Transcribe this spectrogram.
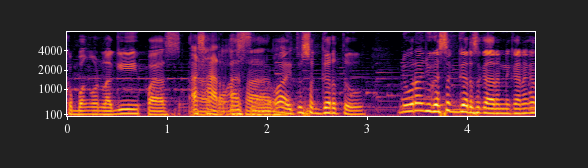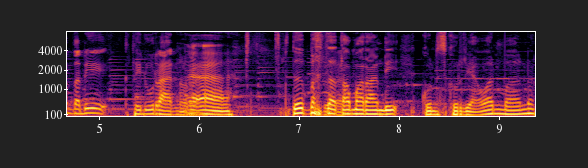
kebangun lagi pas uh, Asar. mau asar. Asar. Wah itu seger tuh. Ini orang juga seger sekarang nih karena kan tadi ketiduran. Heeh. Tuh pas Tata Marandi Kun Kurniawan mana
